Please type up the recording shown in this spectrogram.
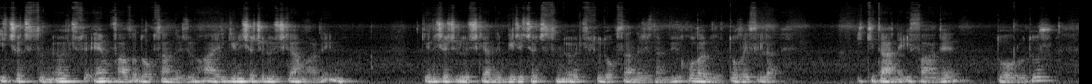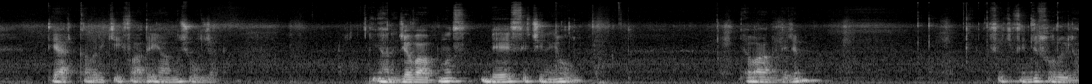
iç açısının ölçüsü en fazla 90 derece. Hayır geniş açılı üçgen var değil mi? Geniş açılı üçgende bir iç açısının ölçüsü 90 dereceden büyük olabilir. Dolayısıyla iki tane ifade doğrudur. Diğer kalan iki ifade yanlış olacak. Yani cevabımız B seçeneği oluyor. Devam edelim. 8. soruyla.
